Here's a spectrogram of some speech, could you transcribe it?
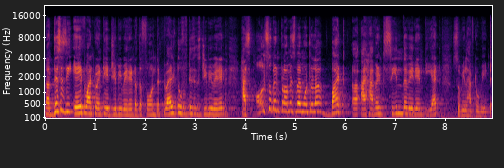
Now this is the 8 128GB variant of the phone. The 12 256GB variant has also been promised by Motorola, but uh, I haven't seen the variant yet, so we'll have to wait.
